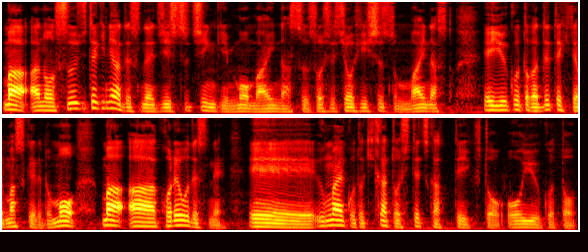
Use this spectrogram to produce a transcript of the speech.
まあ、あの数字的にはですね実質賃金もマイナスそして消費支出もマイナスということが出てきてますけれども、まあ、これをですね、えー、うまいこと機価として使っていくということ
